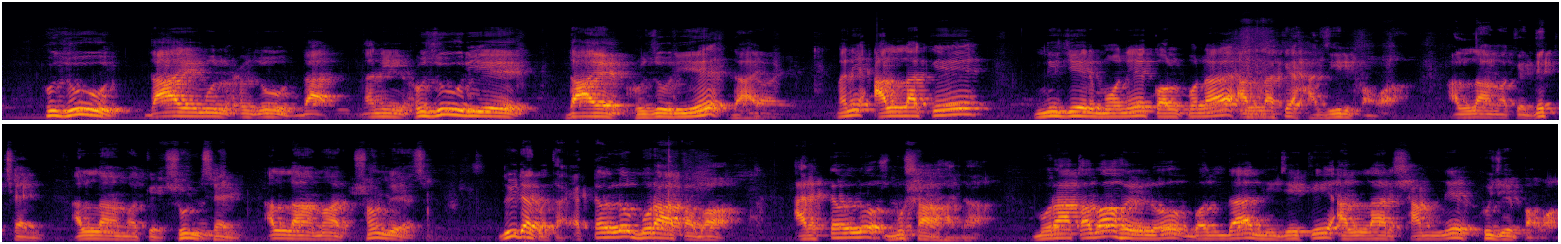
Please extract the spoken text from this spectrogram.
হুজুর, দায়েমুল হুজুর, দা মানে হুজুরিয়ে দায়ের হুজুরিয়ে দায়ের মানে আল্লাহকে নিজের মনে কল্পনায় আল্লাহকে হাজির পাওয়া আল্লাহ আমাকে দেখছেন, আল্লাহ আমাকে শুনছেন, আল্লাহ আমার সঙ্গে আছেন। দুইটা কথা, একটা হলো মোরাকাবা আর একটা হলো মুশাহাদা। মোরাকাবা হইল বন্দা নিজেকে আল্লাহর সামনে খুঁজে পাওয়া।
